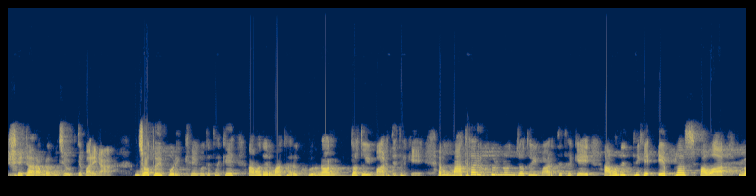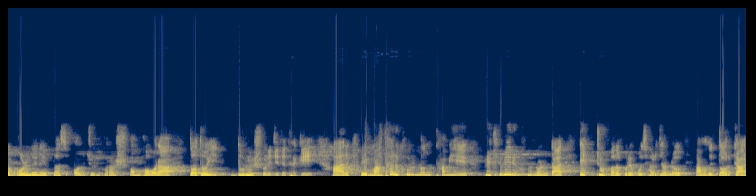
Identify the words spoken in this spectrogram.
সেটা আর আমরা বুঝে উঠতে পারি না। যতই পরীক্ষা এগোতে থাকে, আমাদের মাথার ঘূর্ণন ততই বাড়তে থাকে। এবং মাথার ঘূর্ণন যতই বাড়তে থাকে, আমাদের থেকে এ প্লাস পাওয়া কিংবা গোল্ডেন এ প্লাস অর্জন করার সম্ভাবনা ততই দূরে সরে যেতে থাকে। আর এই মাথার ঘূর্ণন থামিয়ে পৃথিবীর ঘূর্ণনটা একটু ভালো করে বোঝার জন্য আমাদের দরকার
